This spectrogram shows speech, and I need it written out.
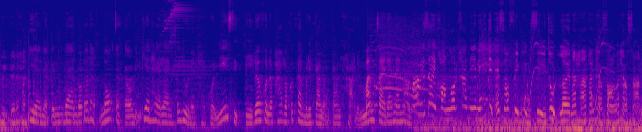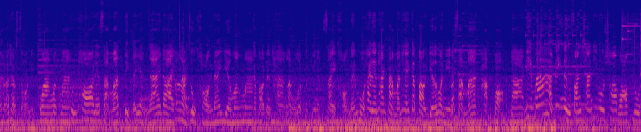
บริดด้วยนะคะเกียร์เนี่ยเป็นแบรนด์รถระดับโลกจากเกาหลีเกียร์ไทยแลนด์ก็อยู่ในไทยกว่า 20 ปี เรื่องคุณภาพแล้วก็การบริการหลังการขายเนี่ยมั่นใจได้แน่นอนความพิเศษของรถคันนี้มีที่ติด s o f i x ถึง 4 จุดเลยนะคะทั้งแถว2แล้วก็แถว3นะคะแล้วแถว2นี่กว้างมากๆ คุณพ่อเนี่ยสามารถติดได้อย่างง่ายดายข้างหลังจุของได้เยอะมากๆกระเป๋าเดินทางหลังรถเมื่อกี้นะใส่ของได้หมดใครเดินทางต่างประเทศกระเป๋าเยอะกว่านี้ก็สามารถพับเบาะได้ ดีมาก อีกหนึ่งฟังก์ชันที่มูชอบ walk through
